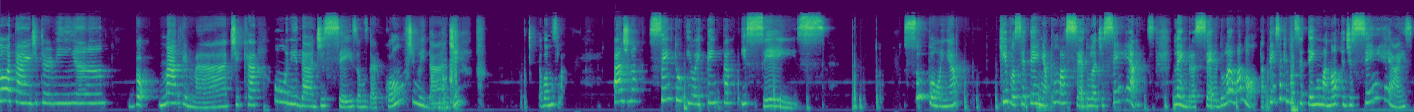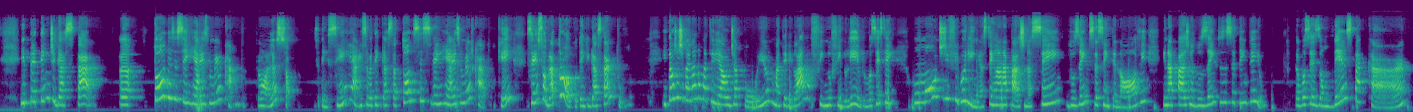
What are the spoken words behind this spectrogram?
Boa tarde, turminha! Bom, matemática, unidade 6, vamos dar continuidade. Então vamos lá. Página 186. Suponha que você tenha uma cédula de 100 reais. Lembra, cédula é uma nota. Pensa que você tem uma nota de 100 reais e pretende gastar uh, todos esses 100 reais no mercado. Então, olha só. Você tem 100 reais, você vai ter que gastar todos esses 100 reais no mercado, ok? Sem sobrar troco, tem que gastar tudo. Então, a gente vai lá no material de apoio, material, lá no fim, no fim do livro, vocês têm um monte de figurinhas. Tem lá na página 100, 269 e na página 271. Então, vocês vão destacar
